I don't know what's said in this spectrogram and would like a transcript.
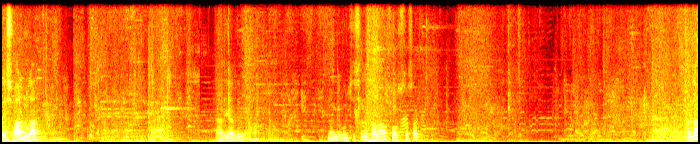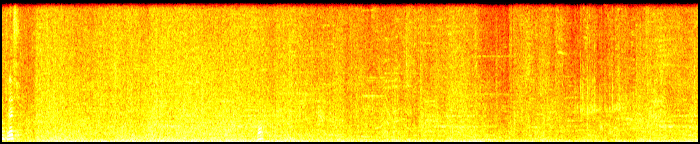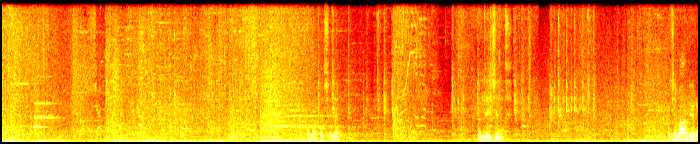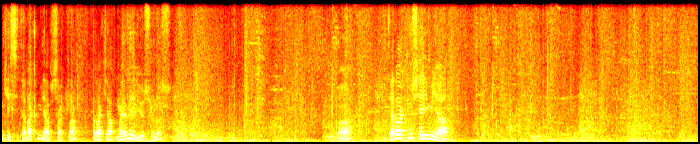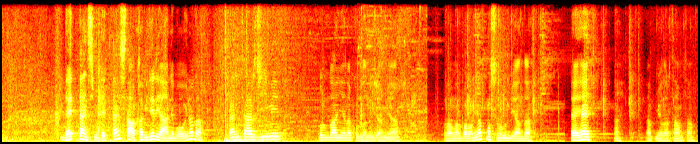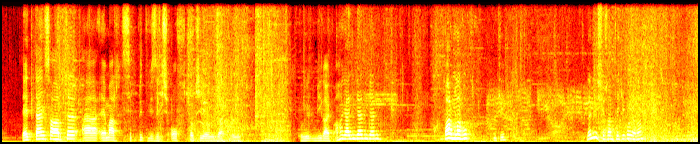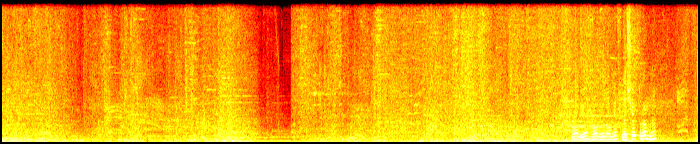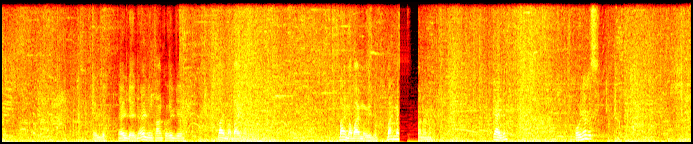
Beş var mı lan? Her yerde bir... Aha. Bunun bir ultisini falan forslasak. Hadi lan trash. Taşıdı. The Legend. Acaba diyorum ki siterak mı yapsak lan? Siterak yapmaya ne diyorsunuz? Ha? Siterak mı şey mi ya? Dead Dance mi? Dead Dance de akabilir yani bu oyuna da. Ben tercihimi buradan yana kullanacağım ya. Adamlar balon yapmasın oğlum bir anda. Hey hey. Heh, yapmıyorlar tamam tamam. Dead Dance artı aa, MR. Split Visage. Of çok iyi olacak bu. Bu bir gayb. Aha geldim geldim geldim. Var mı lan hook? Ne ne istiyorsan teki koy ona. Oluyor? Ne oluyor? Ne oluyor? Flash yoktu lan bunun. Öldü. Öldü öldü. Öldün kanka öldü. Bayma bayma. Bayma bayma öldü. Bayma s- ananı. Geldim. Oynarız.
